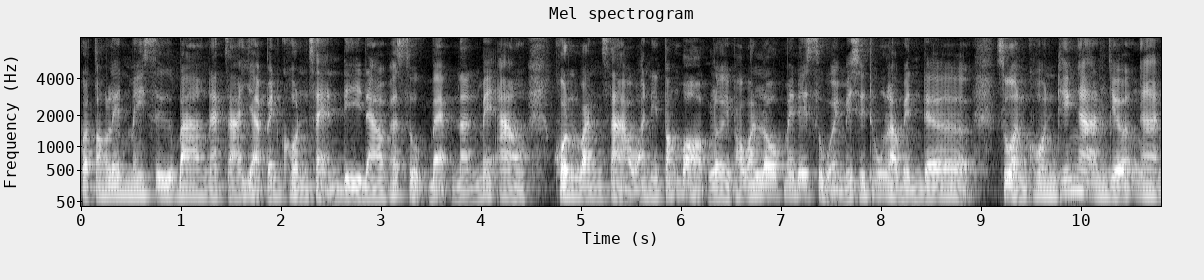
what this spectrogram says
ก็ต้องเล่นไม่ซื่อบ้างนะจ๊ะอย่าเป็นคนแสนดีดาวพระศุกร์แบบนั้นไม่เอา คนวันเสาร์อันนี้ต้องบอกเลยเพราะว่าโลกไม่ได้สวยไม่ใช่ทุ่งลาเวนเดอร์ ส่วนคนที่งานเยอะงาน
